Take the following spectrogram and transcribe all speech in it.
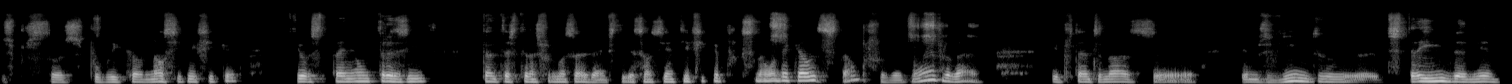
que os professores publicam não significa que eles tenham trazido tantas transformações da investigação científica, porque senão onde é que elas estão, por favor? Não é verdade. E, portanto, nós uh, temos vindo distraidamente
